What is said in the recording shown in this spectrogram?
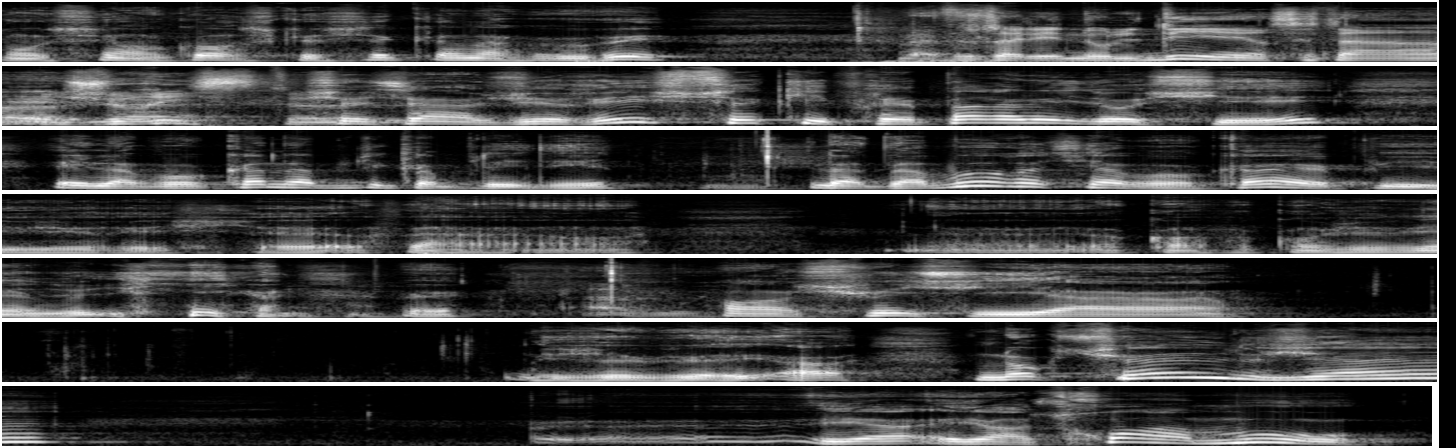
on sait encore ce que c'est qu'un avoué, vous allez nous le dire, c'est un eh juriste. C'est un juriste qui prépare les dossiers et l'avocat n'a plus qu'à plaider. Il a d'abord été avocat et puis juriste. Euh, enfin, euh, quand, je viens de dire. Ah Ensuite, il y a. Je vais, ah, Noctuel vient. Euh, il, y a, il, y a, trois mots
